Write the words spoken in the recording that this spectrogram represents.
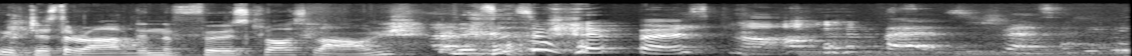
We've just arrived in the first class lounge. This is our first class. I think we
